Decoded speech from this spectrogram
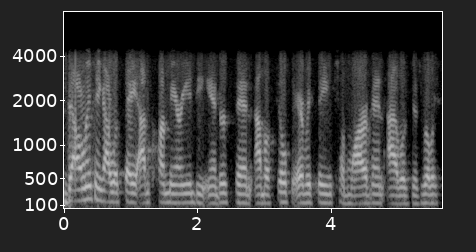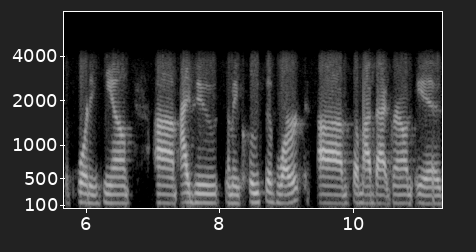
The only thing I would say, I'm Carmarion D. Anderson. I'm a filter everything to Marvin. I was just really supporting him. Um, I do some inclusive work. Um, so my background is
